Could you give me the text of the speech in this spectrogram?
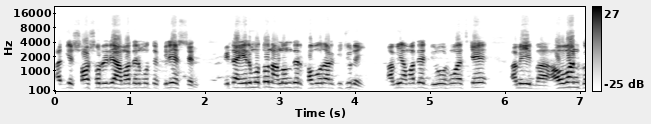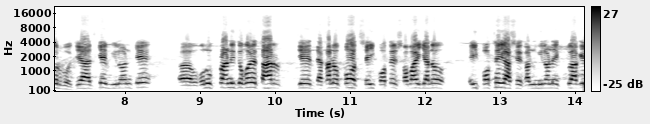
আজকে সশরীরে আমাদের মধ্যে ফিরে এসছেন। এটা এর মতন আনন্দের খবর আর কিছু নেই। আমি আমাদের যুব সমাজকে আমি আহ্বান করব যে আজকে মিলনকে অনুপ্রাণিত করে তার যে দেখানো পথ, সেই পথে সবাই যেন এই পথেই আসে। কারণ মিলন একটু আগে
